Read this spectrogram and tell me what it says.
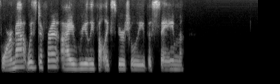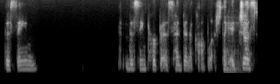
format was different i really felt like spiritually the same the same the same purpose had been accomplished like mm. it just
